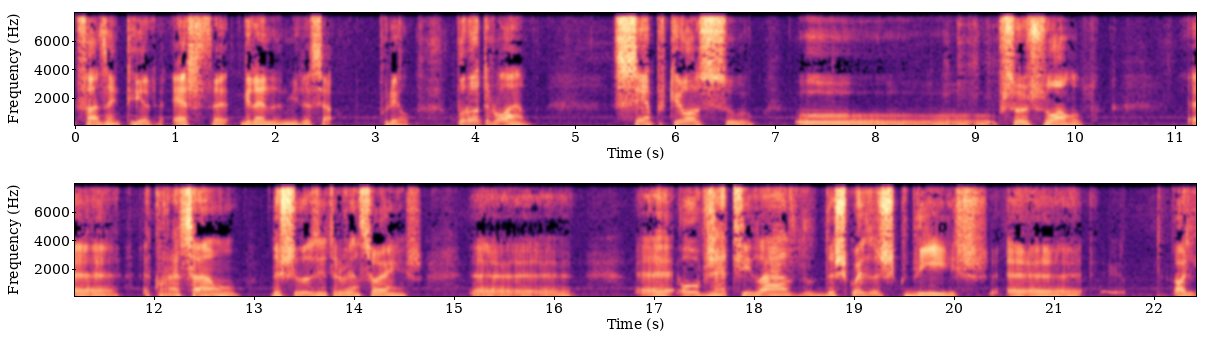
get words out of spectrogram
fazem ter esta grande admiração por ele. Por outro lado, sempre que ouço o, o professor Josualdo, uh, a correção das suas intervenções, uh, uh, a objetividade das coisas que diz. olha,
